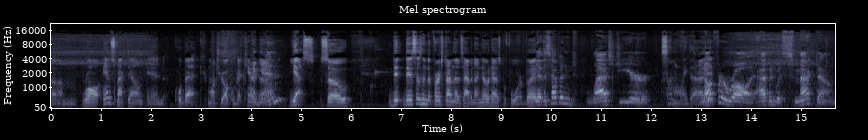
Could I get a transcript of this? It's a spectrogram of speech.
um, Raw and SmackDown in Quebec, Montreal, Quebec, Canada. Again? Yes. So th- this isn't the first time that it's happened. I know it has before, but yeah, this happened last year. Something like that. Not for Raw. It happened with SmackDown.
